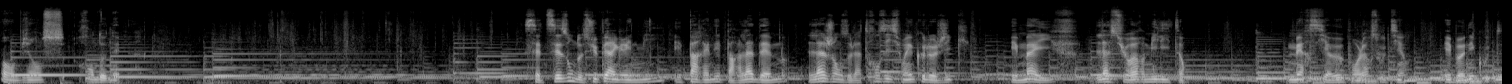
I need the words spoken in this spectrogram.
ambiance randonnée. Cette saison de Super Green Me est parrainée par l'ADEME, l'Agence de la transition écologique, et Maïf, l'assureur militant. Merci à eux pour leur soutien et bonne écoute.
